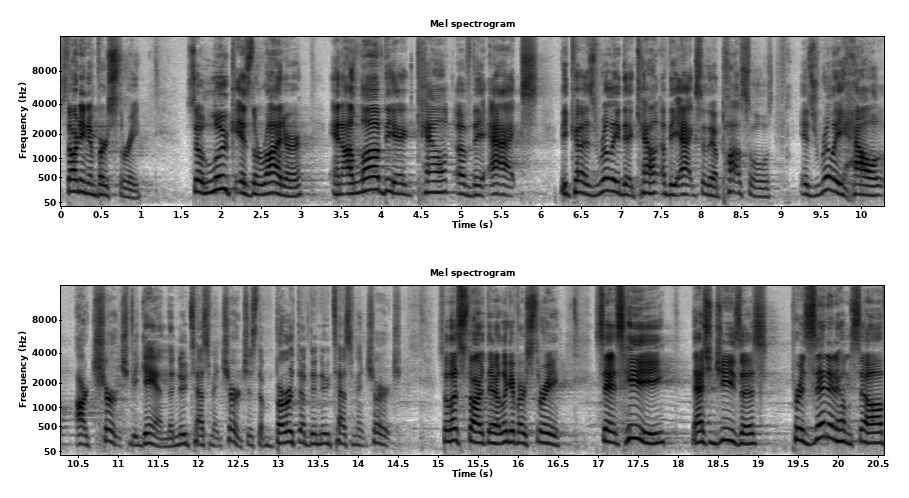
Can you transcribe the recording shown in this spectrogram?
starting in verse 3. So Luke is the writer, and I love the account of the Acts because really the account of the Acts of the Apostles is really how our church began, the New Testament church. It's the birth of the New Testament church. So let's start there. Look at verse 3. It says, He, that's Jesus, presented himself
